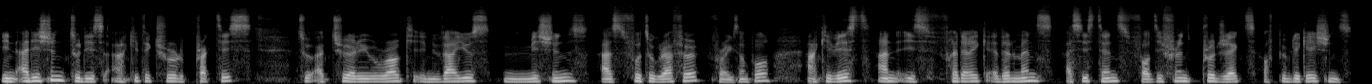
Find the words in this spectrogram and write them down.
In addition to this architectural practice, to actually work in various missions as photographer, for example, archivist, and is Frederic Edelmann's assistant for different projects of publications.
